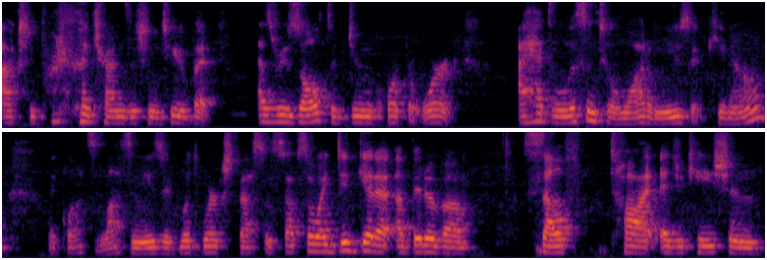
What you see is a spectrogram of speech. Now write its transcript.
actually part of that transition too. But as a result of doing corporate work, I had to listen to a lot of music, you know, like lots lots of music, what works best and stuff. So I did get a, a bit of a self-taught education,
